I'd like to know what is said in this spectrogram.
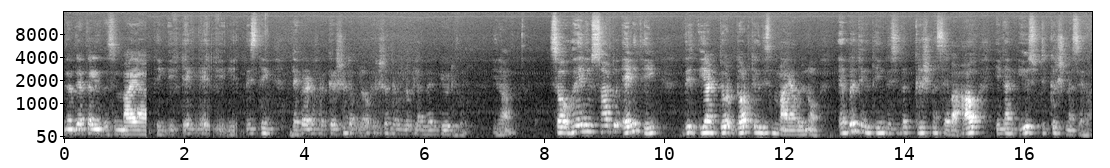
they are telling this Maya thing, if take this thing decorated for Krishna temple, oh Krishna temple look like very beautiful, you know. So when you saw to anything, this, you are, don't, don't think this is Maya will know. Everything think this is the Krishna Seva, how he can use the Krishna Seva.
